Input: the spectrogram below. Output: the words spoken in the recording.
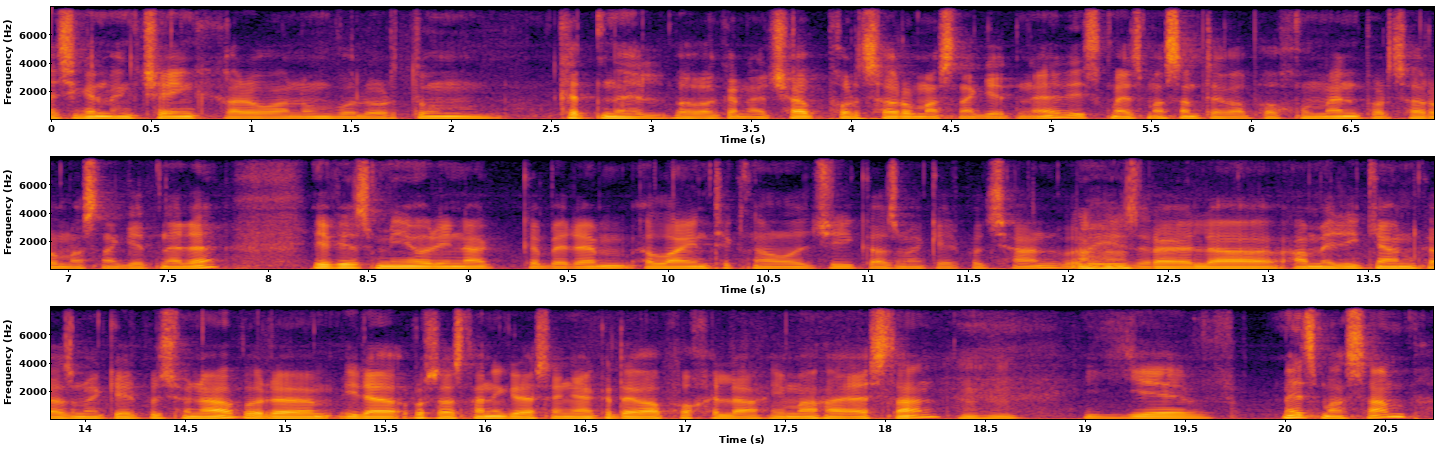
Այսինքն մենք չէինք կարողանում ոլորտում գտնել բավականաչափ փորձառու մասնագետներ, իսկ մեծ մասամբ տեղափոխվում են փորձառու մասնագետները, եւ ես մի օրինակ կբերեմ Align Technology կազմակերպության, որը Իսրայելա-ամերիկյան կազմակերպություն է, որը իր Ռուսաստանի գրասենյակը տեղափոխել է հիմա Հայաստան։ Եվ մեծ մասամբ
